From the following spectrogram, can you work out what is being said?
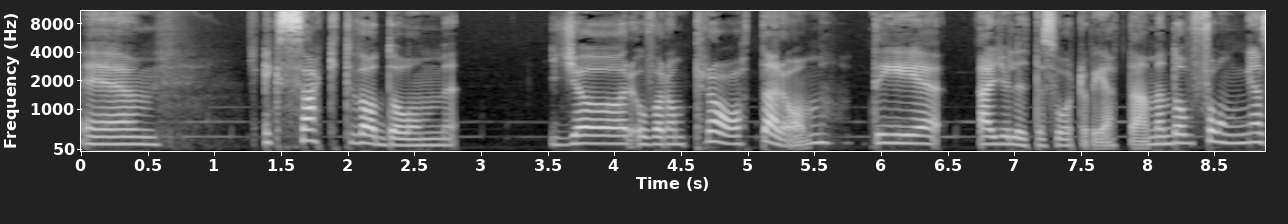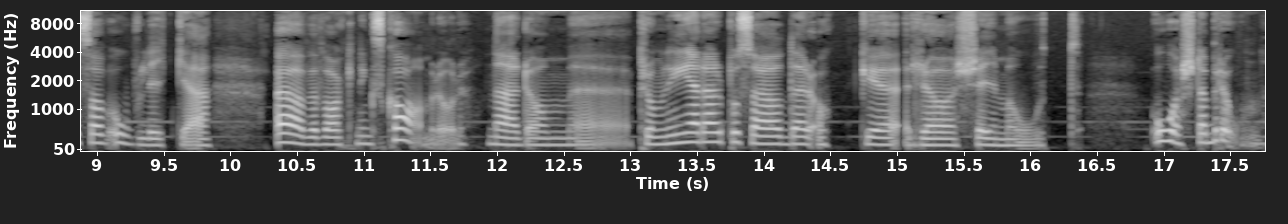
Eh, exakt vad de gör och vad de pratar om, det är ju lite svårt att veta. Men de fångas av olika övervakningskameror när de eh, promenerar på Söder och eh, rör sig mot Årstabron.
